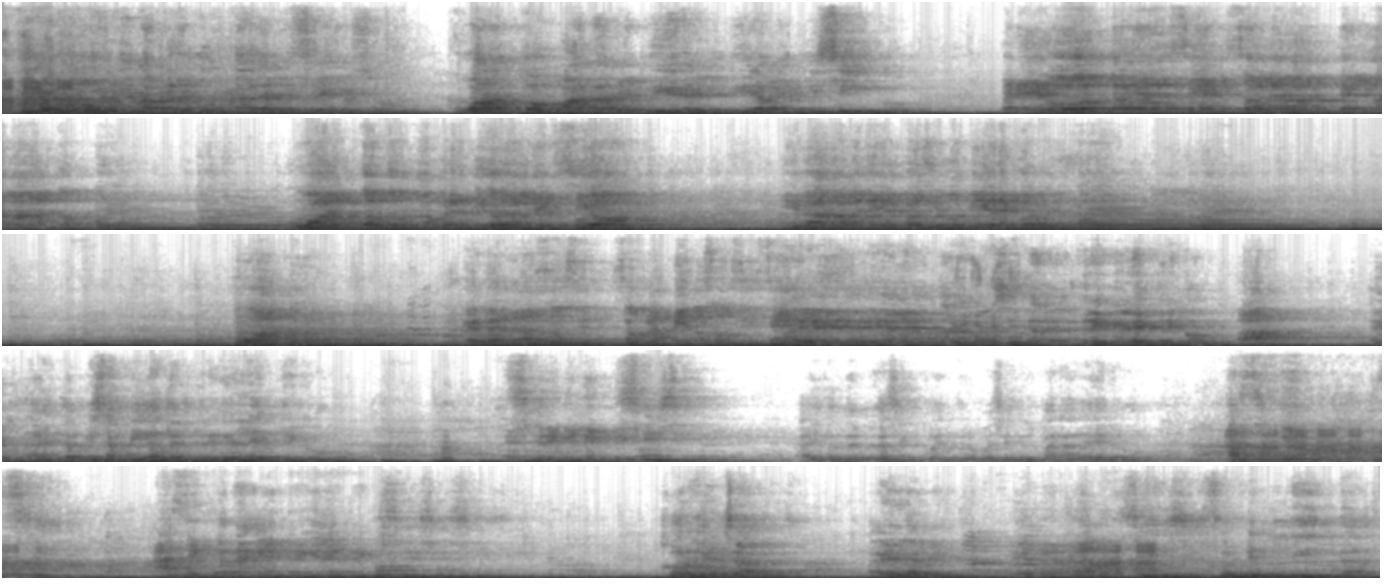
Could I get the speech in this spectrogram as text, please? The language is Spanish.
Tío, la última pregunta del censo. ¿Cuántos van a venir el día 25? Pregunta del censo, levanten la mano. ¿Cuántos no han aprendido la lección y van a venir el próximo miércoles? Cuatro. Es verdad, son, son- al menos son sinceros. ay, ay, estoy con cita del tren eléctrico. ¿Ah? Eh, Ahí están mis amigas del tren eléctrico. Son bien lindas.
